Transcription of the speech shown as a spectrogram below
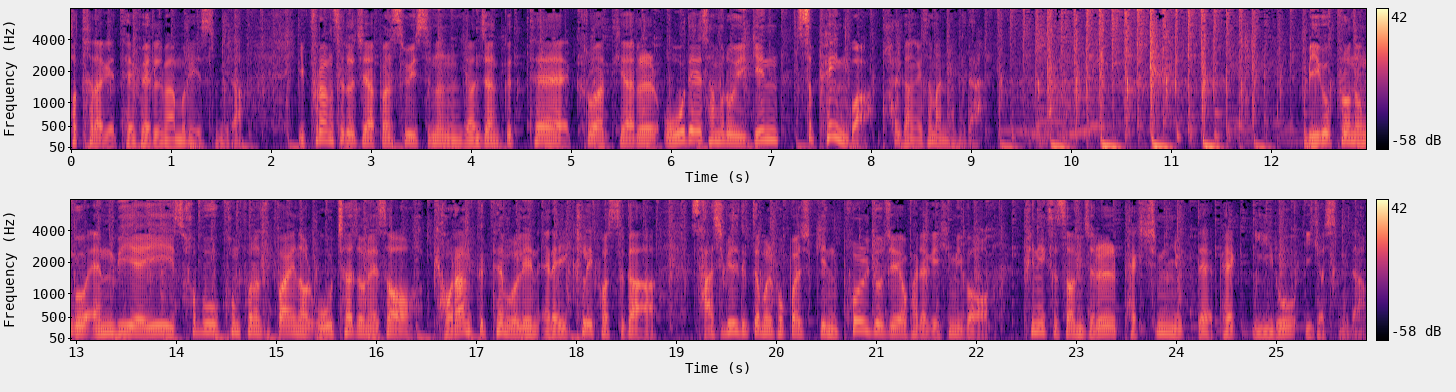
허탈하게 대회를 마무리했습니다. 이 프랑스를 제압한 스위스는 연장 끝에 크로아티아를 5대 3으로 이긴 스페인과 8강에서 만납니다. 미국 프로농구 NBA 서부 컨퍼런스 파이널 5차전에서 벼랑 끝에 몰린 LA 클리퍼스가 41득점을 폭발시킨 폴 조지의 활약에 힘입어 피닉스 선즈를 116대 102로 이겼습니다.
